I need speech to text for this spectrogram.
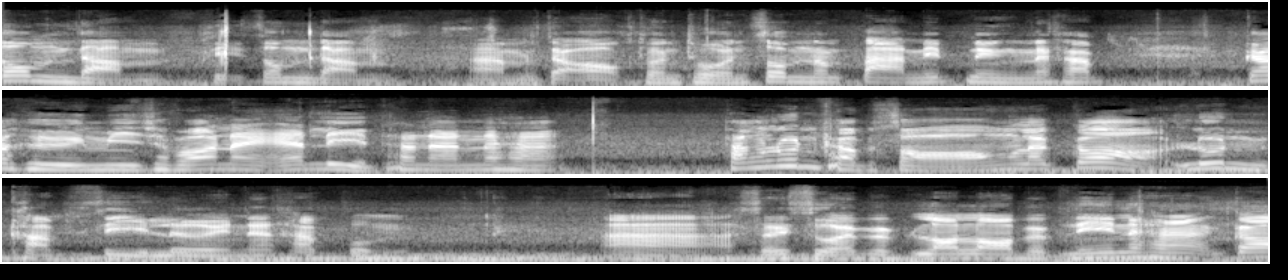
ส้มดำสีส้มดำอ่า มันจะออกโทนโทนๆส้มน้ำตาลนิดนึงนะครับ ก็คือมีเฉพาะในแอดลีดเท่านั้นนะฮะ ทั้งรุ่นขับ 2 แล้วก็รุ่นขับ 4 เลยนะครับผมอ่า สวยๆ แบบรอๆ แบบนี้นะฮะ ก็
